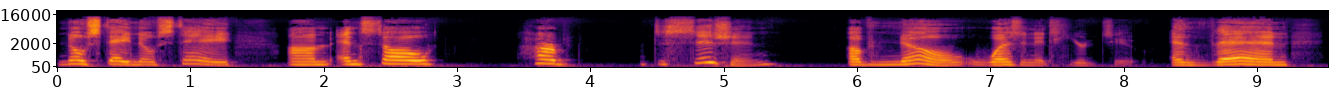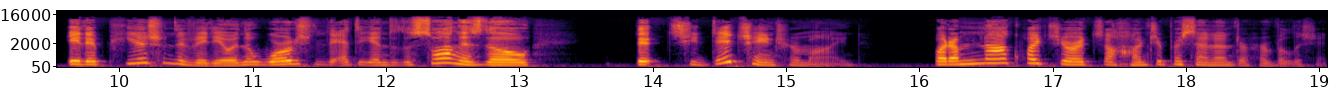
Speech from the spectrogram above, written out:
no stay, no stay. Um, and so her decision of no wasn't adhered to. And then it appears from the video and the words at the end of the song as though that she did change her mind, but I'm not quite sure it's 100% under her volition.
